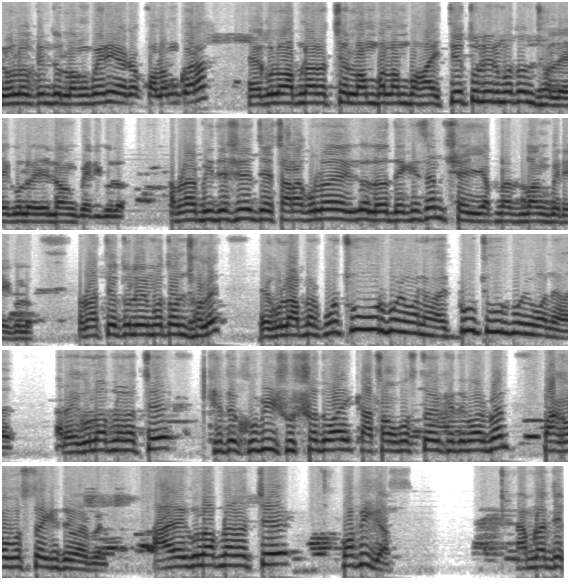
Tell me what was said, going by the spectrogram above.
এগুলো কিন্তু লং বেরি এটা কলম করা। এগুলো আপনার হচ্ছে লম্বা লম্বা হয়, তেঁতুলির মতন ঝলে এগুলো এই লং বেরি গুলো। আপনার বিদেশে যে চারাগুলো এগুলো দেখেছেন, সেই আপনার লং বেরি এগুলো। আপনার তেঁতুলির মতন ঝলে, এগুলো আপনার প্রচুর পরিমাণে হয়, প্রচুর পরিমাণে হয়। আর এগুলো আপনার হচ্ছে খেতে খুবই সুস্বাদু হয়, কাঁচা অবস্থায় খেতে পারবেন, পাকা অবস্থায় খেতে পারবেন। আর এগুলো আপনার হচ্ছে কফি গাছ। আমরা যে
